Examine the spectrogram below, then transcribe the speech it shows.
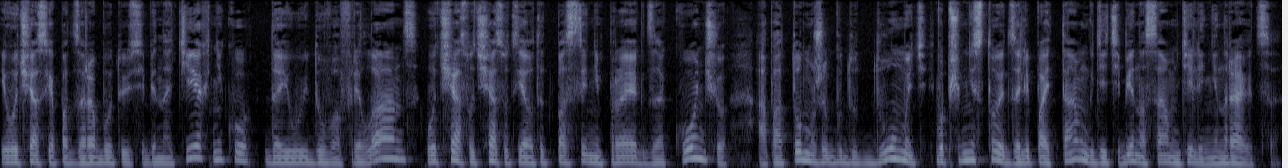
И вот сейчас я подзаработаю себе на технику, да и уйду во фриланс. Вот сейчас, вот сейчас вот я вот этот последний проект закончу, а потом уже буду думать. В общем, не стоит залипать там, где тебе на самом деле не нравится.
